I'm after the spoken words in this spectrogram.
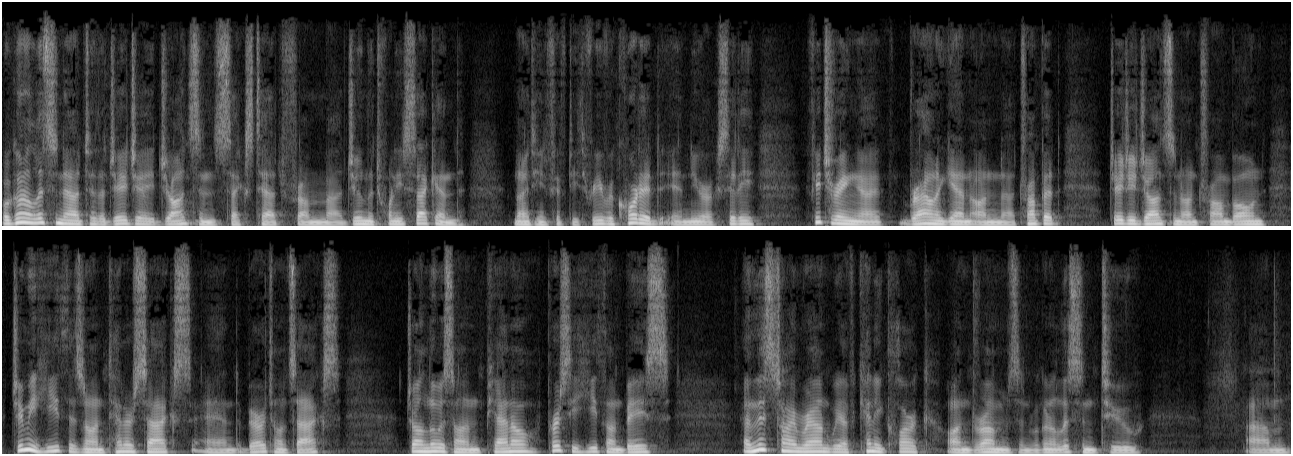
We're going to listen now to the J.J. Johnson Sextet from uh, June the 22nd, 1953, recorded in New York City, featuring uh, Brown again on uh, trumpet, J.J. Johnson on trombone, Jimmy Heath is on tenor sax and baritone sax, John Lewis on piano, Percy Heath on bass, and this time round we have Kenny Clarke on drums, and we're going to listen to um,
